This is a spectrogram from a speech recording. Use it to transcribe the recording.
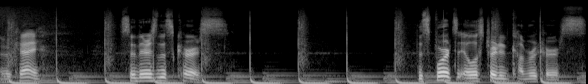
Okay, so there's this curse. The Sports Illustrated cover curse.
